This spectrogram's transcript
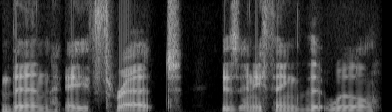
And then a threat is anything that will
